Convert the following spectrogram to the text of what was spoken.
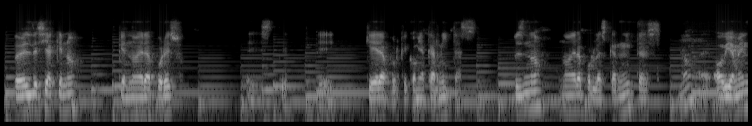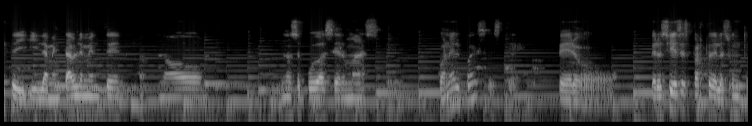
pero él decía que no que no era por eso este, eh, que era porque comía carnitas. Pues no no era por las carnitas no obviamente y, lamentablemente no, no se pudo hacer más con él, pues, este, pero, pero sí, ese es parte del asunto.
